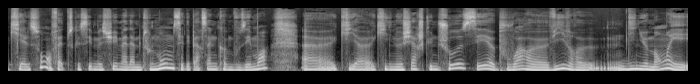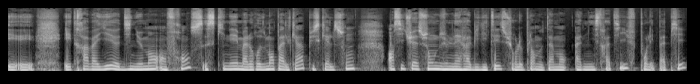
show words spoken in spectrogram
qui elles sont en fait. Parce que c'est monsieur et madame tout le monde c'est des personnes comme vous et moi qui qui ne cherchent qu'une chose c'est pouvoir vivre dignement et, et, et, travailler dignement en France ce qui n'est malheureusement pas le cas puisqu'elles sont en situation de vulnérabilité sur le plan notamment administratif pour les papiers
